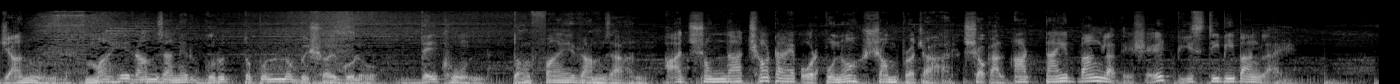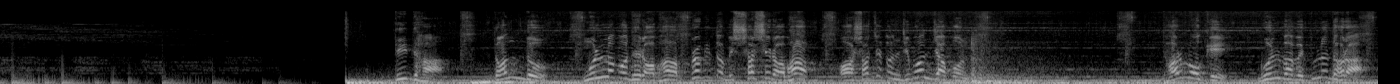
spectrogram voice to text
জানুন মাহে রমজানের গুরুত্বপূর্ণ বিষয়গুলো। দেখুন তোহফায় রমজান। আজ সন্ধ্যা ছটায় ওর পুনঃ সম্প্রচার। সকাল আটটায় বাংলাদেশে পিস টিভি বাংলায়। দ্বিধা, দ্বন্দ্ব, মূল্যবোধের অভাব, প্রকৃত বিশ্বাসের অভাব, অসচেতন জীবনযাপন। ধর্মকে ভুলভাবে তুলে ধরা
